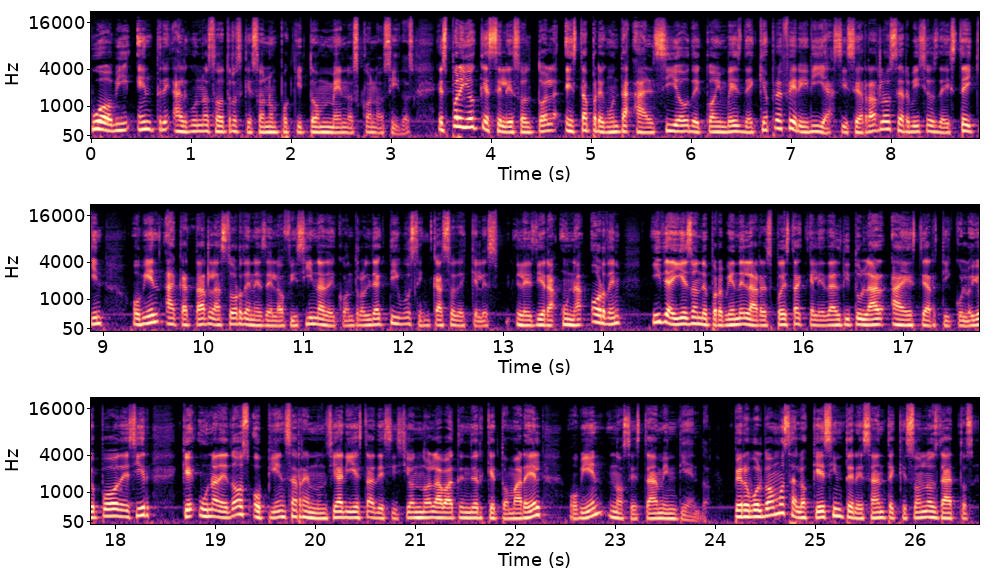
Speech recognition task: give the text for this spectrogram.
Huobi, entre algunos otros que son un poquito menos conocidos. Es por ello que se le soltó esta pregunta al CEO de Coinbase de qué preferiría, si cerrar los servicios de staking o bien acatar las órdenes de la Oficina de Control de Activos en caso de que les, les diera una orden, y de ahí es donde proviene la respuesta que le da el titular a este artículo. Yo puedo decir que una de dos o piensa renunciar y esta decisión no la va a tener que tomar él, o bien nos está mintiendo. Pero volvamos a lo que es interesante, que son los datos.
